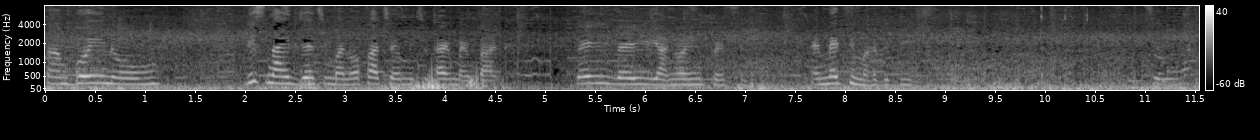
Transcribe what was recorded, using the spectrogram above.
so I'm going home. This nice gentleman offered to help me to carry my bag. Very, very annoying person. I met him at the beach. So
